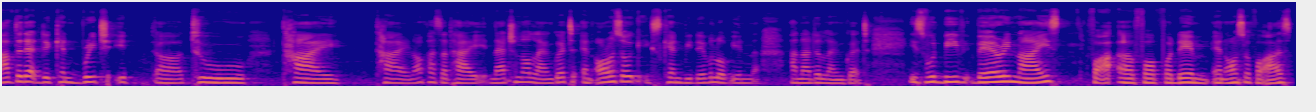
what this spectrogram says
after that they can bridge it uh, to thai Thai, no? Pasa Thai, national language, and also it can be developed in another language. It would be very nice for, uh, for, for them and also for us.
